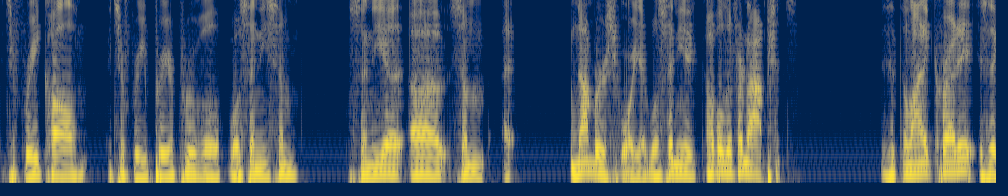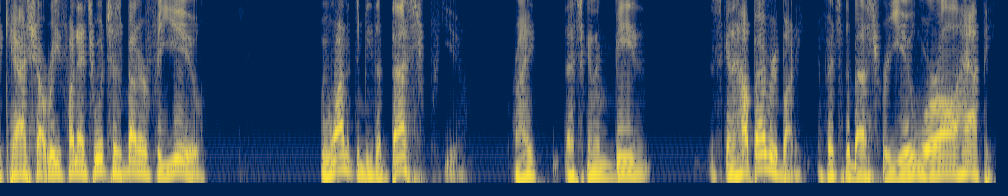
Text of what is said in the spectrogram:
It's a free call. It's a free pre-approval. We'll send you some send you uh, some uh, numbers for you. We'll send you a couple different options. Is it the line of credit? Is it cash out refinance? Which is better for you? We want it to be the best for you, right? That's going to be, it's going to help everybody. If it's the best for you, we're all happy.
